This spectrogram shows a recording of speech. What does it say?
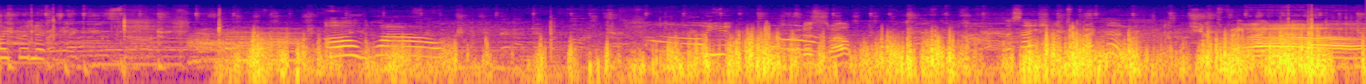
My goodness. Oh wow. Oh you. It does as well. They say she looks pregnant. She looks pretty pregnant. Ah.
